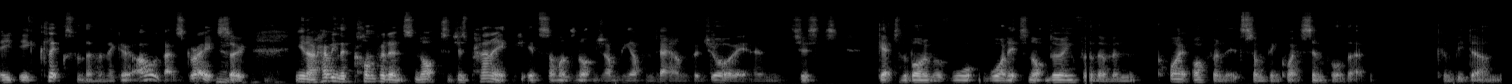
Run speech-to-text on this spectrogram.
it, it, clicks for them and they go, oh, that's great. Yeah. So, you know, having the confidence not to just panic if someone's not jumping up and down for joy and just get to the bottom of what, what it's not doing for them. And quite often it's something quite simple that can be done.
